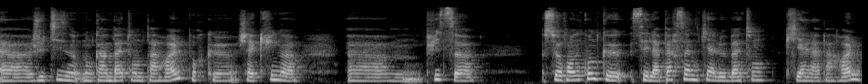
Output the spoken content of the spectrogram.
euh, j'utilise donc un bâton de parole pour que chacune euh, puisse se rendre compte que c'est la personne qui a le bâton qui a la parole.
